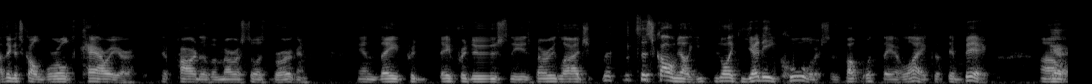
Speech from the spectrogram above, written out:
I think it's called World Courier. They're part of Amerisource Bergen, And they pro- they produce these very large, let- let's just call them like, like Yeti coolers is about what they are like, that they're big. Um, Yeah.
